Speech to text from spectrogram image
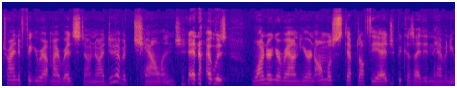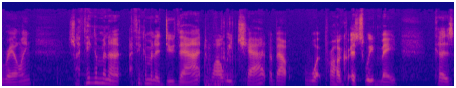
trying to figure out my redstone. Now I do have a challenge, and I was wandering around here and almost stepped off the edge because I didn't have any railing. So I think I'm gonna I think I'm gonna do that while we chat about what progress we've made, because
